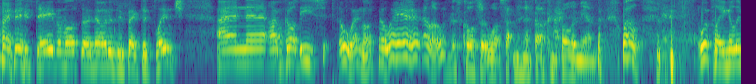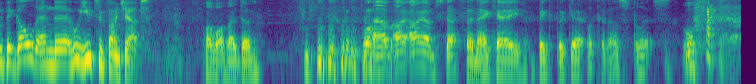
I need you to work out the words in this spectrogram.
my name's Dave. I'm also known as Infected Flinch. And uh, I've got these. Oh, hang on. Oh, wait, yeah, hello. I've just caught up what's happening. I've got a control in my hand. Well, we're playing Olympic Gold, and uh, who are you two fine chaps? Well, what have I done? um, I, I am Stefan, aka Big Baguette. Look at those splits. Oof.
